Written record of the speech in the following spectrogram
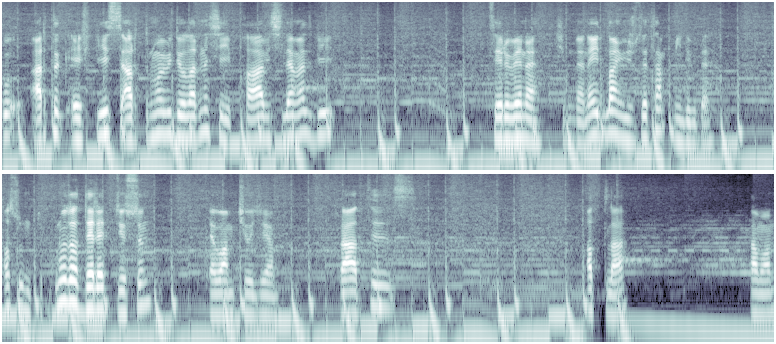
Bu artık FPS arttırma videolarının şey paha biçilemez bir serüvene. Şimdi neydi lan yüzde tam miydi bir de? Nasıl unuttum? Bunu da delete diyorsun. Devam ki hocam. Rahatız. Atla. Tamam.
